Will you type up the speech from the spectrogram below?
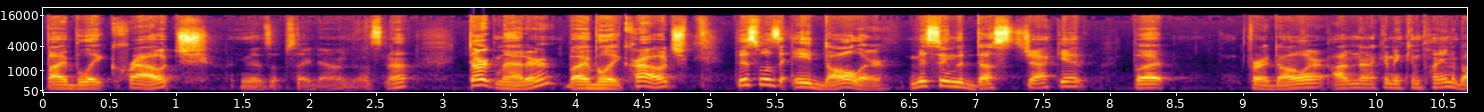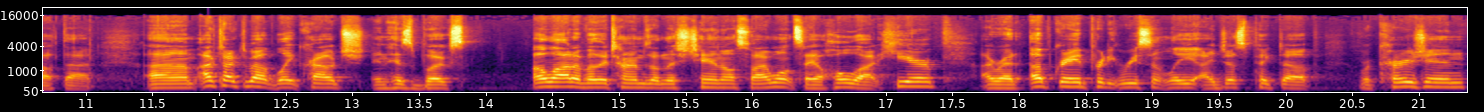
by Blake Crouch. I think that's upside down. No, it's not. Dark Matter by Blake Crouch. This was a dollar, missing the dust jacket, but for a dollar, I'm not going to complain about that. Um, I've talked about Blake Crouch and his books a lot of other times on this channel, so I won't say a whole lot here. I read Upgrade pretty recently. I just picked up Recursion,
